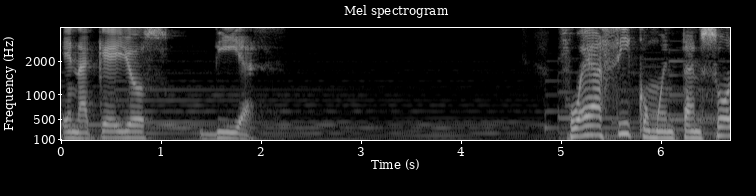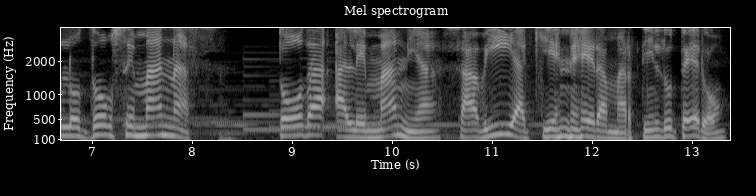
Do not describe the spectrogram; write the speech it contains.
en aquellos días. Fue así como en tan solo dos semanas toda Alemania sabía quién era Martín Lutero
